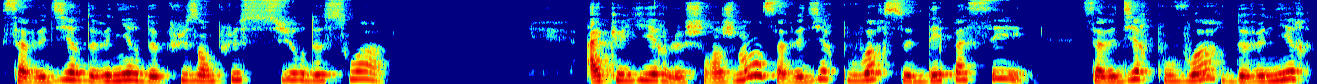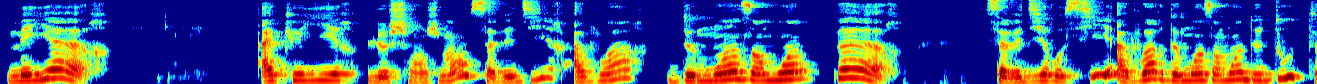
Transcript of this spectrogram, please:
ça veut dire devenir de plus en plus sûr de soi. Accueillir le changement, ça veut dire pouvoir se dépasser, ça veut dire pouvoir devenir meilleur. Accueillir le changement, ça veut dire avoir de moins en moins peur. Ça veut dire aussi avoir de moins en moins de doutes.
